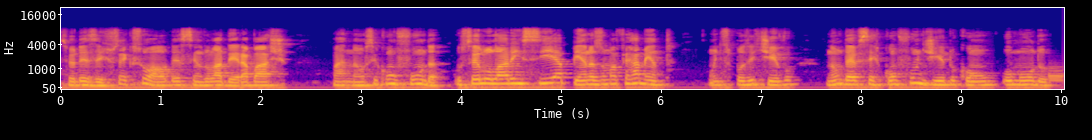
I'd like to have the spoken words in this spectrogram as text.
seu desejo sexual descendo ladeira abaixo. Mas não se confunda, o celular em si é apenas uma ferramenta. Um dispositivo não deve ser confundido com o mundo.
